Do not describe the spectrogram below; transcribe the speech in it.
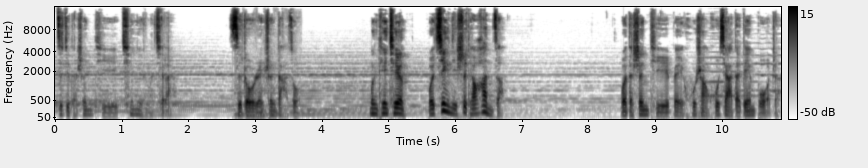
自己的身体轻盈了起来，四周人声大作。孟天青，我敬你是条汉子。我的身体被忽上忽下的颠簸着，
